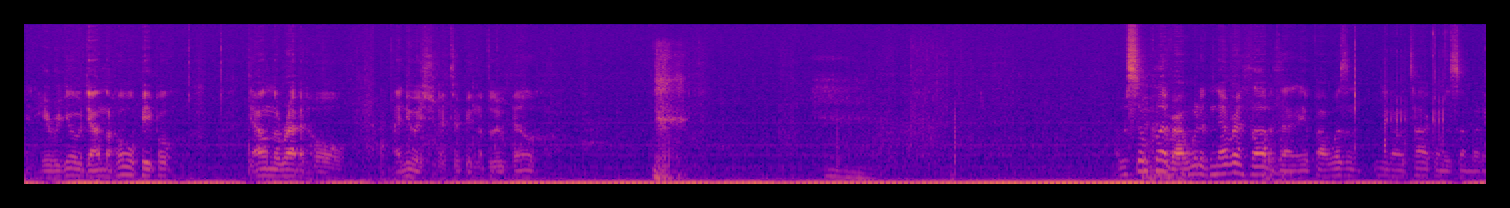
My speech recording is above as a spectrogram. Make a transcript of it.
And here we go, down the hole, people. Down the rabbit hole. I knew I should have taken the blue pill. I was so clever. I would have never thought of that if I wasn't, you know, talking to somebody.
